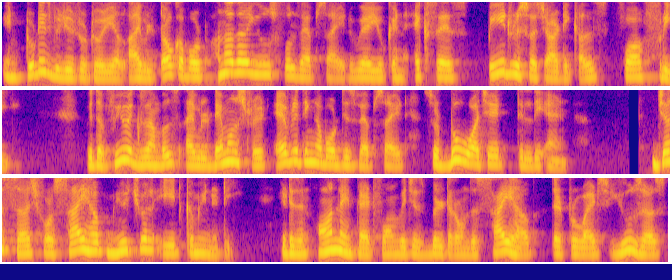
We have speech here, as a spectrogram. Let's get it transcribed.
in today's video tutorial, I will talk about another useful website where you can access paid research articles for free. With a few examples, I will demonstrate everything about this website, so do watch it till the end. Just search for Sci-Hub Mutual Aid Community. It is an online platform which is built around the Sci-Hub that provides users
